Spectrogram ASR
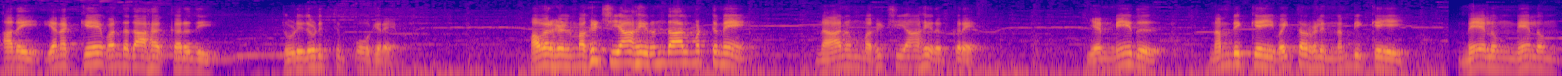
அதை எனக்கே வந்ததாக கருதி துடிதுடித்து போகிறேன். அவர்கள் மகிழ்ச்சியாக இருந்தால் மட்டுமே நானும் மகிழ்ச்சியாக இருக்கிறேன். என் மீது நம்பிக்கை வைத்தவர்களின் நம்பிக்கையை மேலும் மேலும்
